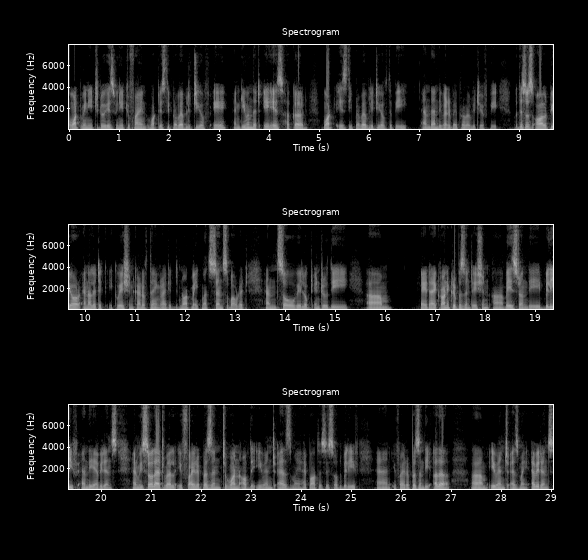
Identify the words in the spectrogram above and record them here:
what we need to do is we need to find what is the probability of A. And given that A is occurred what is the probability of the B and then divided by probability of P. But this was all pure analytic equation kind of thing, right? It did not make much sense about it. And so we looked into the um, a diachronic representation uh, based on the belief and the evidence. And we saw that, well, if I represent one of the event as my hypothesis or the belief, and if I represent the other um, event as my evidence,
